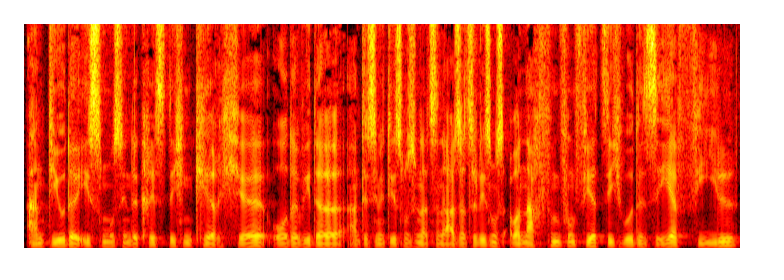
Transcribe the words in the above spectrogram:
Antijudaismus in der christlichen Kirche oder wie der Antisemitismus im Nationalsozialismus. Aber nach 1945 wurde sehr viel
